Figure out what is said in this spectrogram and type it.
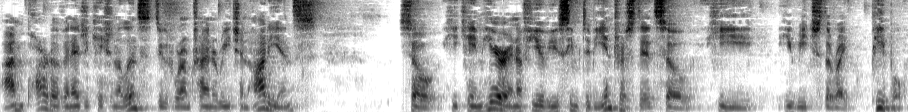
I'm part of an educational institute where I'm trying to reach an audience. So he came here and a few of you seem to be interested, so he, he reached the right people.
